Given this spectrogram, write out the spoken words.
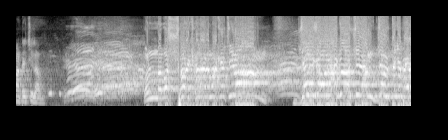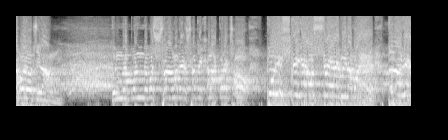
মাঠে ছিলাম। পনেরো বৎসর খেলার মাঠে ছিলাম, জেলে যাওয়ার আগেও ছিলাম, জেল থেকে বের হয়েও ছিলাম। তোমরা পনেরো বৎসর আমাদের সাথে খেলা করেছ, পুলিশ থেকে অস্ত্রের বিনিময়ে তোমাদের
